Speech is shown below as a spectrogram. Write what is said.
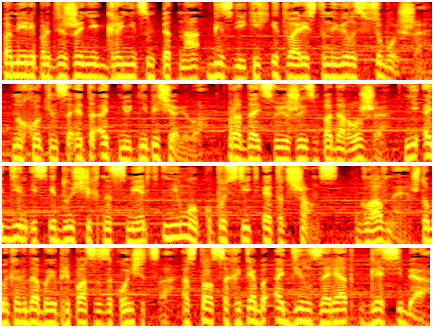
По мере продвижения к границам пятна безликих и тварей становилось все больше, но Хокинса это отнюдь не печалило. Продать свою жизнь подороже ни один из идущих на смерть не мог упустить этот шанс. Главное, чтобы когда боеприпасы закончатся, остался хотя бы один заряд для себя.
